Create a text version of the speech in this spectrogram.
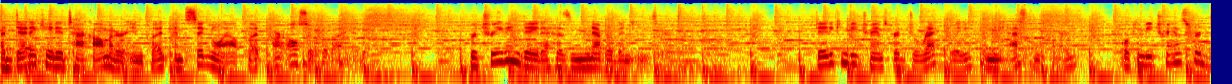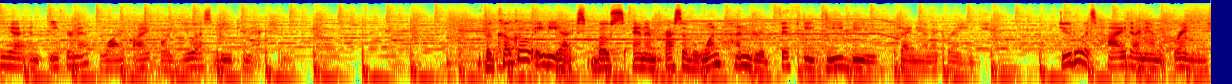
A dedicated tachometer input and signal output are also provided. Retrieving data has never been easier. Data can be transferred directly from the SD card or can be transferred via an Ethernet, Wi-Fi, or USB connection. The Coco 80X boasts an impressive 150 dB dynamic range. Due to its high dynamic range,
